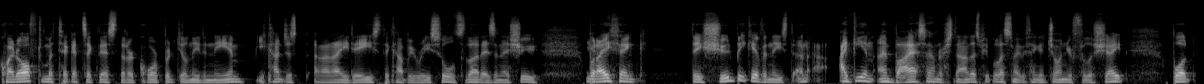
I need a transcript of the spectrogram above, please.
Quite often with tickets like this that are corporate, you'll need a name. You can't just an ID, so they can't be resold. So that is an issue. Yeah. But I think they should be given these. And again, I'm biased. I understand this. People listening might be thinking, John, you're full of shit. But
